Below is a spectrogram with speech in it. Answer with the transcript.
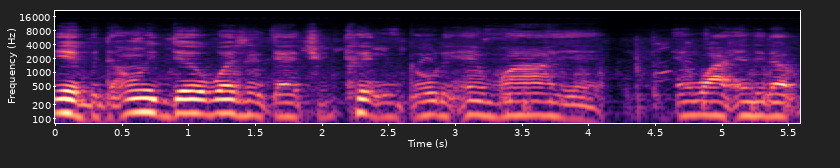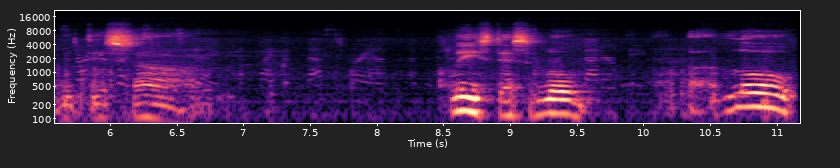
Yeah, but the only deal wasn't that you couldn't go to NY and NY ended up with this um, place that's a little, a little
